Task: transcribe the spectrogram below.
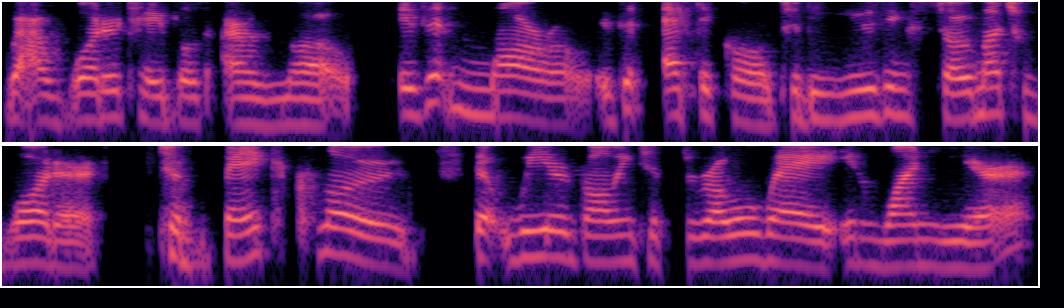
where our water tables are low. Is it moral? Is it ethical to be using so much water to make clothes that we are going to throw away in one year?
